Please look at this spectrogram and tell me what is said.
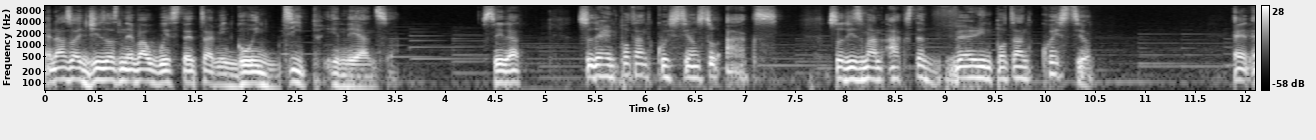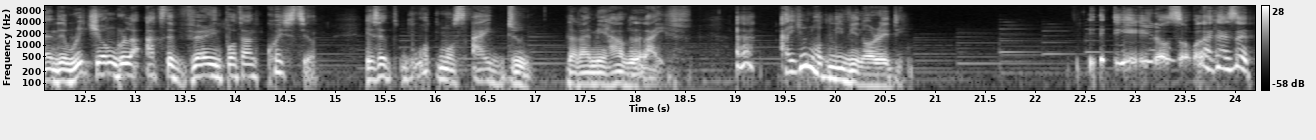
And that's why Jesus never wasted time in going deep in the answer. See that? So, there are important questions to ask. So, this man asked a very important question. And, and the rich young ruler asked a very important question. He said, What must I do that I may have life? Uh, are you not living already? You know, so like I said,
